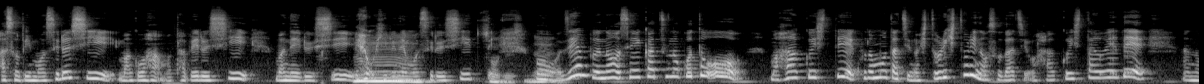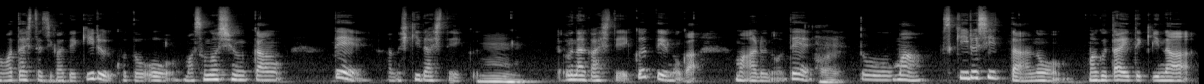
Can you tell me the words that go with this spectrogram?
遊びもするし、まあ、ご飯も食べるし、まあ、寝るし、うんお昼寝もするしってそうね。もう全部の生活のことを、まあ、把握して、子供たちの一人一人の育ちを把握した上で、あの、私たちができることを、まあ、その瞬間で、あの、引き出していく。う、ん。促していくっていうのが、まあ、あるので、はい。と、まあ、スキルシッターの、まあ、具体的な、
